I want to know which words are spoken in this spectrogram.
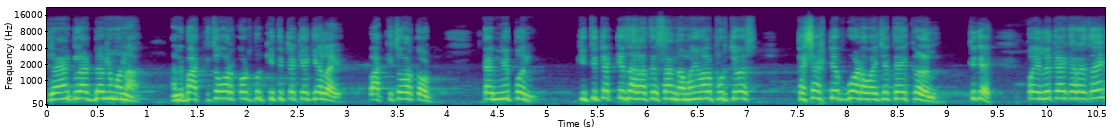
फ्लँकला डन म्हणा. आणि बाकीचं वर्कआउट पण किती टक्के केलं आहे बाकीचं वर्कआउट त्यांनी पण किती टक्के झाला ते सांगा. म्हणजे मला पुढच्या वेळेस कशा स्टेप वाढवायच्या ते कळलं. ठीक आहे? पहिलं काय करायचं आहे?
